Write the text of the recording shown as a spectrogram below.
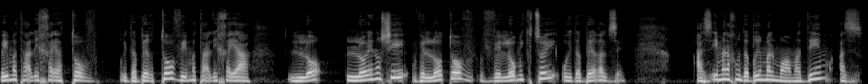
ואם התהליך היה טוב, הוא ידבר טוב, ואם התהליך היה לא, לא אנושי ולא טוב ולא מקצועי, הוא ידבר על זה. אז אם אנחנו מדברים על מועמדים, אז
